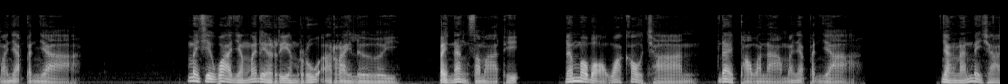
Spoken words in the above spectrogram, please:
มยปัญญา ไม่ใช่ว่ายังไม่ได้เรียนรู้อะไรเลย ไปนั่งสมาธิ แล้วมาบอกว่าเข้าฌานได้ภาวนามยปัญญา อย่างนั้นไม่ใช่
